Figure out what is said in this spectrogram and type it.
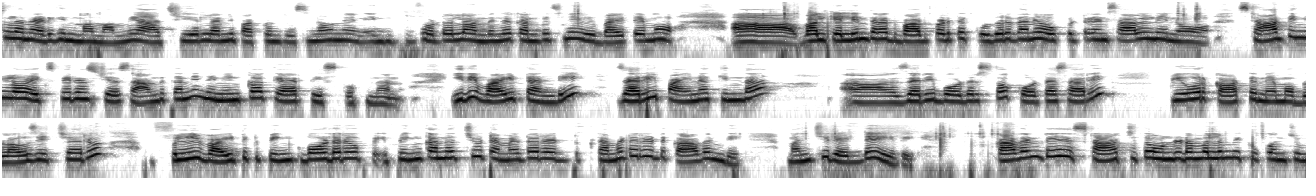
అసలు అని అడిగింది మా మమ్మీ ఆ చీరలన్నీ పక్కన చూసినావు నేను ఇంటి ఫోటోలో అందంగా కనిపించినాయి బయటేమో వాళ్ళకి వెళ్ళిన తర్వాత బాధపడితే కుదరదని ఒకటి రెండు సార్లు నేను స్టార్టింగ్లో ఎక్స్పీరియన్స్ చేశాను అందుకని నేను ఇంకా కేర్ తీసుకుంటున్నాను. ఇది వైట్ అండి జరీ పైన కింద జరీ బోర్డర్స్తో కోటా సారీ ప్యూర్ కాటన్ ఏమో బ్లౌజ్ ఇచ్చారు. ఫుల్ వైట్కి పింక్ బోర్డర్ పింక్ అనొచ్చు టమాటో రెడ్ టమాటో రెడ్ కాదండి మంచి రెడ్డే ఇది. కాదంటే స్టార్చ్తో ఉండడం వల్ల మీకు కొంచెం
